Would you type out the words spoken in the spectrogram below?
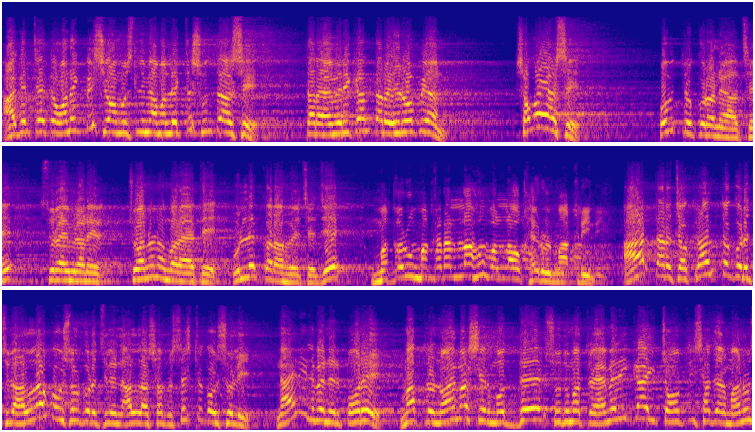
আগের চাইতে অনেক বেশি অমুসলিম আমার লেকচার শুনতে আসে। তারা আমেরিকান তারা ইউরোপিয়ান। সবাই আসে। পবিত্র কোরআনে আছে সুরা ইমরানের চুয়ান্ন নম্বর আয়াতে উল্লেখ করা হয়েছে যে মাকারু মাকার আল্লাহ আল্লাহ খায়রুল মাকরিন। আর তারা চক্রান্ত করেছিল আল্লাহ কৌশল করেছিলেন আল্লাহ সর্বশ্রেষ্ঠ কৌশলী। নাইন ইলেভেনের পরে মাত্র নয় মাসের মধ্যে শুধুমাত্র আমেরিকায় চৌত্রিশ হাজার মানুষ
